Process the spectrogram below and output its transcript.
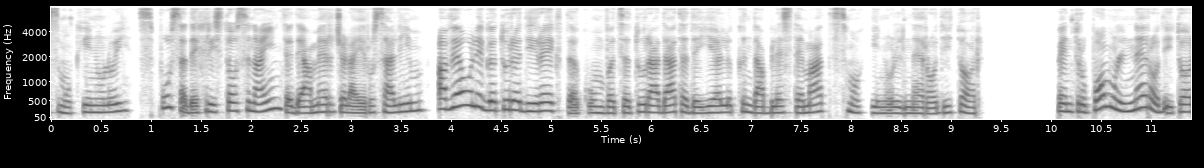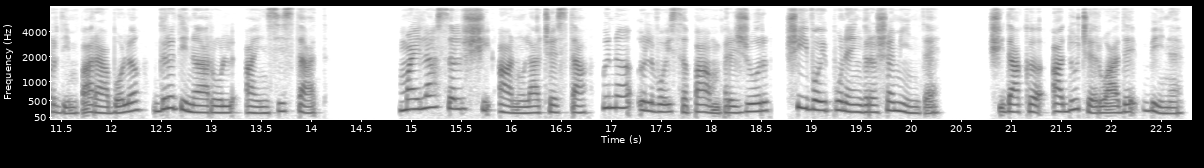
smuchinului, spusă de Hristos înainte de a merge la Ierusalim, avea o legătură directă cu învățătura dată de el când a blestemat smochinul neroditor. Pentru pomul neroditor din parabolă, grădinarul a insistat. Mai lasă-l și anul acesta, până îl voi săpa împrejur și îi voi pune îngrășăminte. Și dacă aduce roade, bine,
